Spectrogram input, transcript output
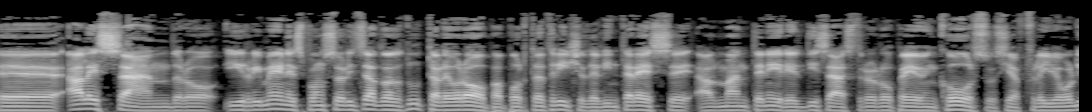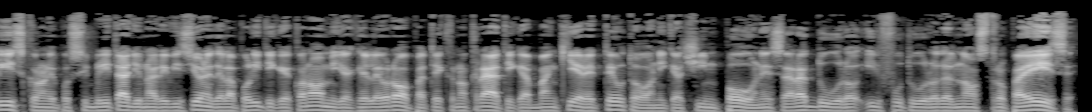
Eh, Alessandro, il rimene sponsorizzato da tutta l'Europa, portatrice dell'interesse al mantenere il disastro europeo in corso, si affievoliscono le possibilità di una revisione della politica economica che l'Europa tecnocratica, banchiera e teutonica ci impone, sarà duro il futuro del nostro paese.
